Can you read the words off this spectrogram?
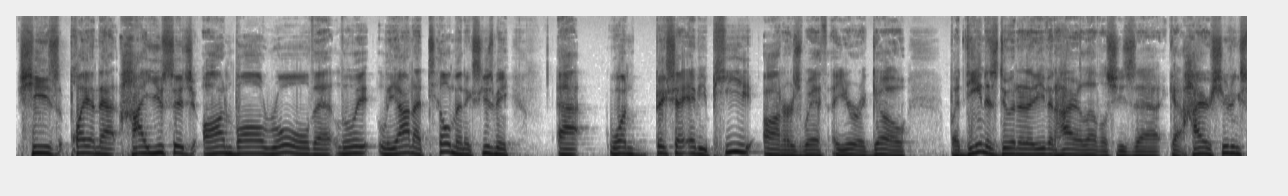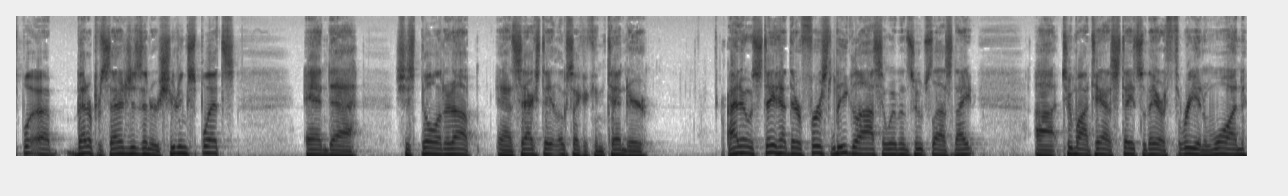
she's playing that high usage on ball role that Lily, Liana Tillman, excuse me, uh, won Big Sky MVP honors with a year ago. But Dean is doing it at an even higher level. She's uh, got higher shooting split, uh, better percentages in her shooting splits, and uh, she's filling it up. And Sac State looks like a contender. Idaho State had their first league loss in women's hoops last night uh, to Montana State, so they are three and one.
